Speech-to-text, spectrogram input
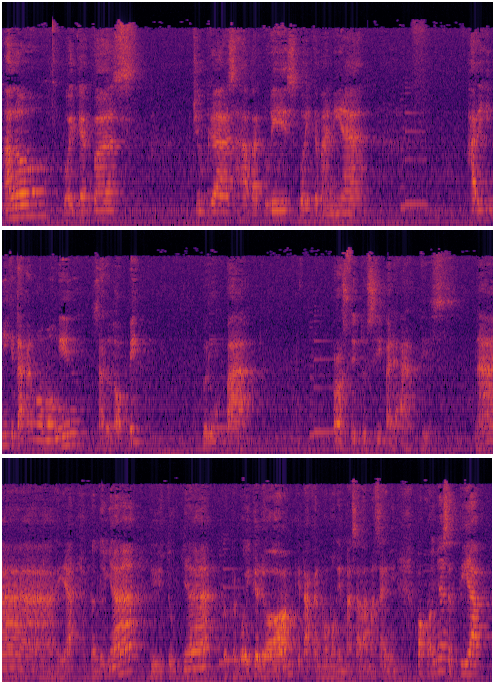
Halo Boy Campers Juga sahabat tulis Boy Kemania. Hari ini kita akan ngomongin satu topik Berupa prostitusi pada artis. Nah ya tentunya di YouTube-nya Dr. Boyke dong. Kita akan ngomongin masalah-masalah ini. Pokoknya setiap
